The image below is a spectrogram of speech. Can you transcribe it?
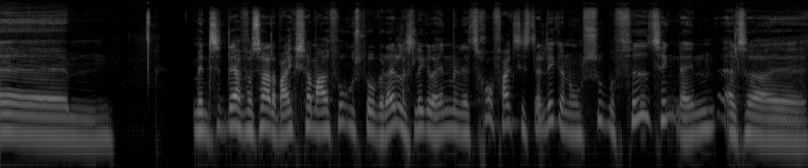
Øhm, men så derfor så er der bare ikke så meget fokus på, hvad der ellers ligger derinde. Men jeg tror faktisk, der ligger nogle super fede ting derinde. Altså, øh,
